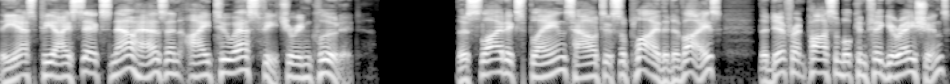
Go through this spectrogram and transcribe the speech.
The SPI 6 now has an I2S feature included. The slide explains how to supply the device, the different possible configurations,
